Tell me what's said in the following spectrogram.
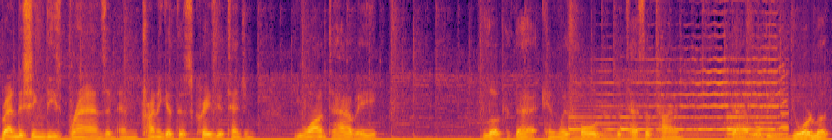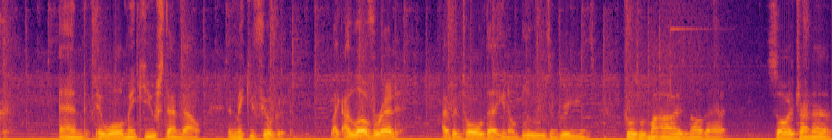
brandishing these brands and, and trying to get this crazy attention. You want to have a look that can withhold the test of time that will be your look and it will make you stand out and make you feel good. Like I love red. I've been told that, you know, blues and greens goes with my eyes and all that. So I try to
